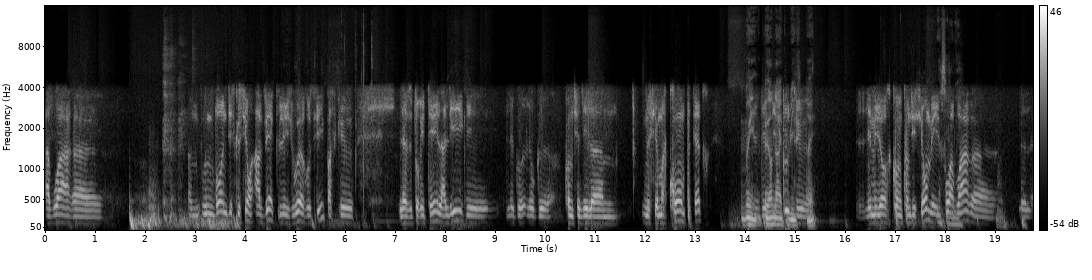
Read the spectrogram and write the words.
avoir euh, une, bonne discussion avec les joueurs aussi, parce que les autorités, la ligue et le, le comme tu dis, le, Monsieur Macron peut-être Oui, le président de la des République. écoutes, euh, oui. les meilleures con- conditions, mais il faut avoir euh, le- le-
